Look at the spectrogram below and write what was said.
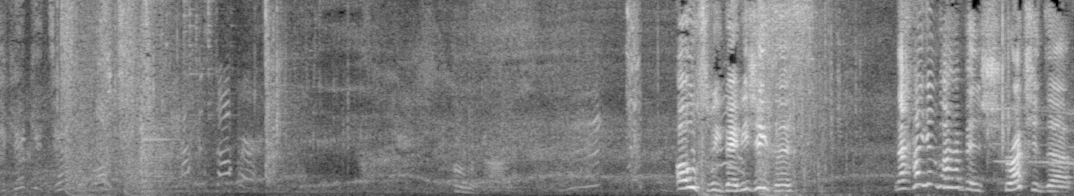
I can't get Ted to launch. I have to stop her. Oh my god. Oh, sweet baby Jesus. Now, how y'all gonna have the instructions up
